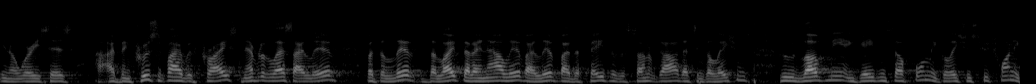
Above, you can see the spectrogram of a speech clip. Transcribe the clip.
you know, where he says, I've been crucified with Christ, nevertheless I live, but the, live, the life that I now live, I live by the faith of the Son of God, that's in Galatians, who loved me and gave himself for me, Galatians 2.20.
